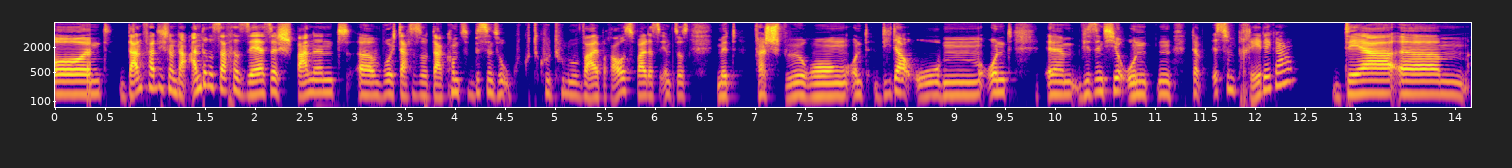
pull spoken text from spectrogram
Und dann fand ich noch eine andere Sache sehr, sehr spannend, äh, wo ich dachte, so, da kommt so ein bisschen so Cthulhu-Vibe raus, weil das eben so ist mit Verschwörung und die da oben und ähm, wir sind hier unten. Da ist so ein Prediger, der ähm,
